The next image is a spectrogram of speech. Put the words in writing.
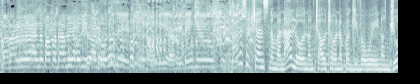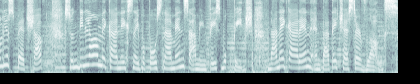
Parang uh, napapadamay ako dito, Adonis eh. Oh, sige, okay. Thank you. Para sa chance na manalo ng Chow Chow na pag-giveaway ng Julius Pet Shop, sundin lang ang mechanics na ipopost namin sa aming Facebook page, Nanay Karen and Tatay Chester Vlogs.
